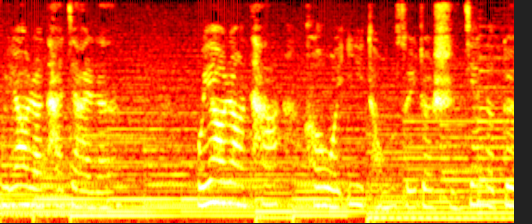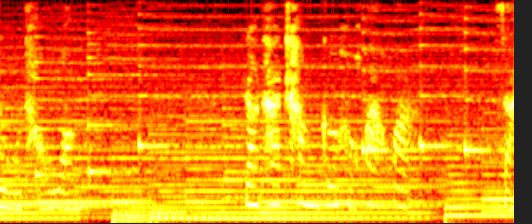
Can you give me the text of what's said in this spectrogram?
不要让她嫁人，不要让她和我一同随着时间的队伍逃亡。让她唱歌和画画，撒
